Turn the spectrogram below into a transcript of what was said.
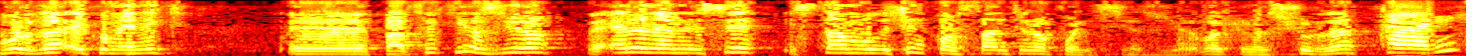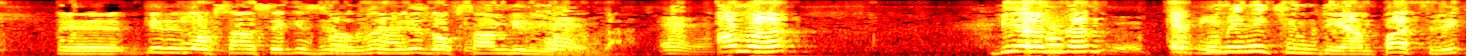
Burada ekumenik e, patrik yazıyor ve en önemlisi İstanbul için Konstantinopolis yazıyor. Bakınız şurada Tarih e, biri 98 yılında, biri 91 Evet, yılında. evet. Ama bir yandan e, tabii. ekumenikim diyen Patrik,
